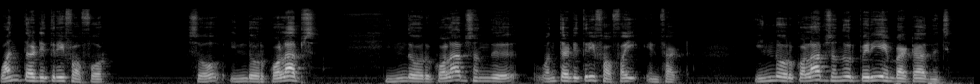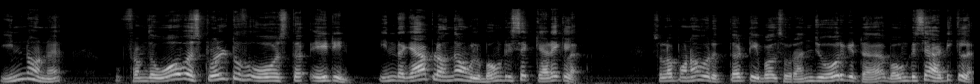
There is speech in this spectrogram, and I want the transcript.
one thirty three for four so இந்த ஒரு கொலாப்ஸ் இந்த ஒரு கொலாப்ஸ் வந்து one thirty three for five in fact இந்த ஒரு கொலாப்ஸ் வந்து ஒரு பெரிய இம்பேக்டாக இருந்துச்சு. இன்னொன்று from the overs twelve to overs the eighteen இந்த கேப்பில் வந்து அவங்களுக்கு பவுண்ட்ரிஸே கிடைக்கல. சொல்லப்போனால் ஒரு தேர்ட்டி பால்ஸ் ஒரு அஞ்சு ஓவர்கிட்ட பவுண்ட்ரிஸே அடிக்கலை.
